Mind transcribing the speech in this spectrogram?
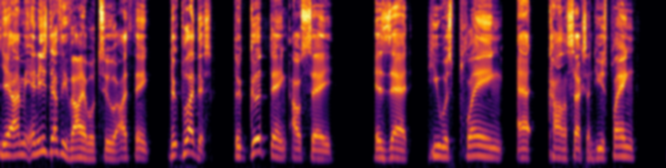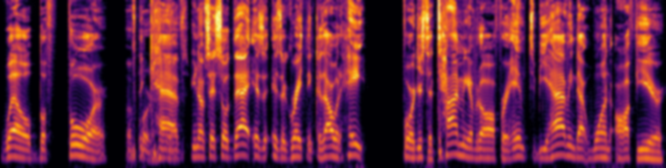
Yeah, I mean, and he's definitely valuable too. I think like this. The good thing I'll say is that he was playing at Colin Sexton. He was playing well before of the course, Cavs. Yeah. You know what I'm saying? So that is a, is a great thing because I would hate for just the timing of it all for him to be having that one off year,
